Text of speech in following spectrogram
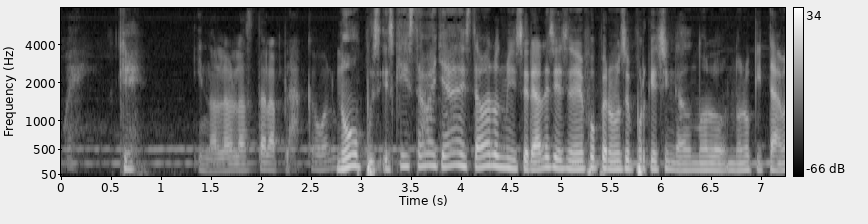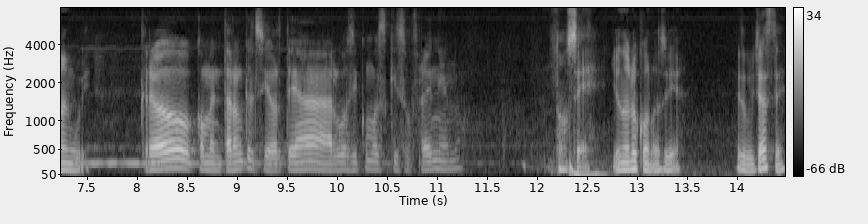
Güey. ¿Qué? ¿Y no le hablaste a la placa o algo? No, pues es que estaba ya, estaban los ministeriales y el CNFO, pero no sé por qué chingados no lo, no lo quitaban, güey. Creo, comentaron que el señor tenía algo así como esquizofrenia, ¿no? No sé, yo no lo conocía. ¿Escuchaste?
